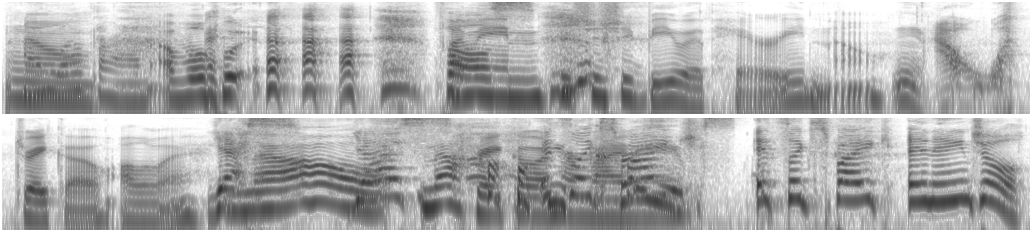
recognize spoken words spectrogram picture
No, I love Ron. Uh, well, who- I mean, who should she be with? Harry? No. no. Draco, all the way. Yes. No. Yes. No. Draco It's like Hermione. Spike. It's like Spike and Angel.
